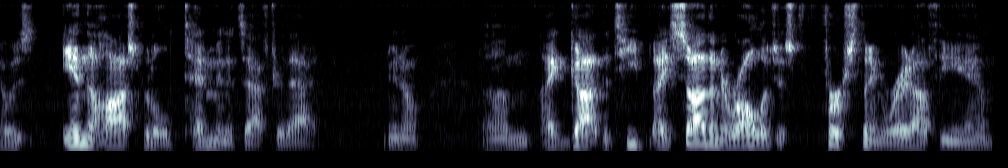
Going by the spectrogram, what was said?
I was in the hospital ten minutes after that. You know, um, I got the T. I saw the neurologist first thing right off the AM.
